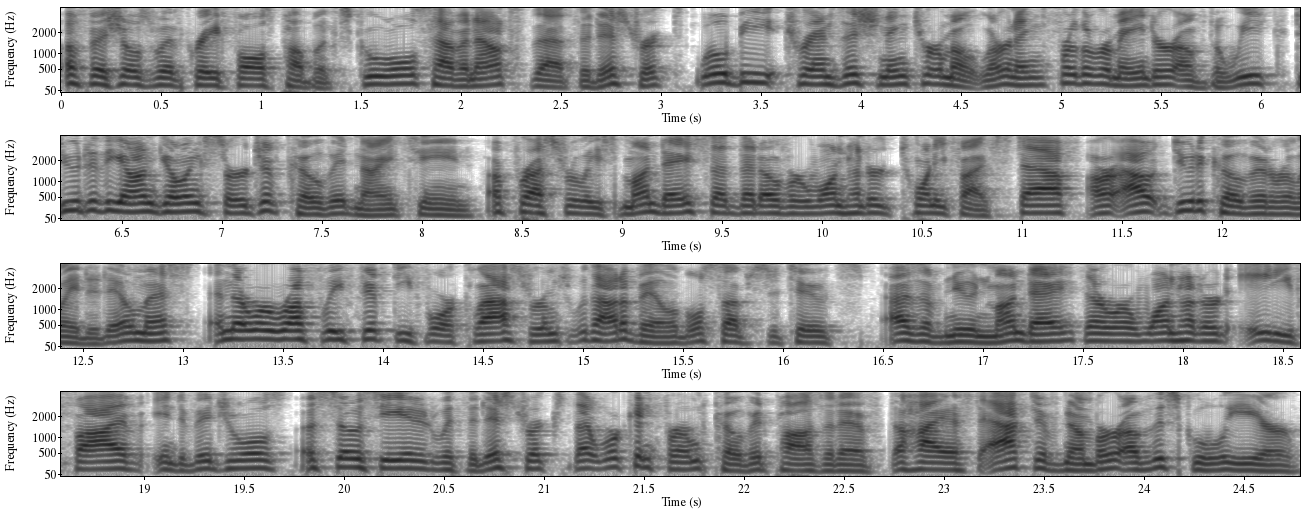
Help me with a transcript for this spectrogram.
Officials with Great Falls Public Schools have announced that the district will be transitioning to remote learning for the remainder of the week due to the ongoing surge of COVID 19. A press release Monday said that over 125 staff are out due to COVID related illness, and there were roughly 54 classrooms without available substitutes. As of noon Monday, there were 185 individuals associated with the district that were confirmed COVID positive, the highest active number of the school year.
